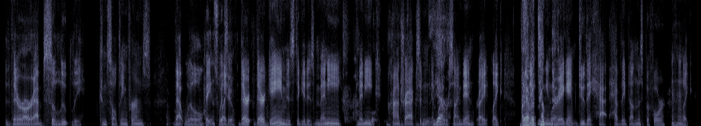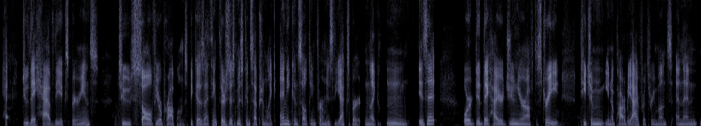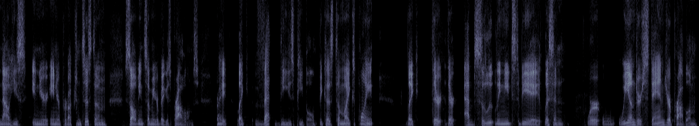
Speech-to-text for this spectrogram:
there are absolutely consulting firms that will bait and switch like you their their game is to get as many many contracts and, and yeah. whatever signed in right like They are have they a bringing their a game do they have have they done this before Mhm. like ha- do they have the experience to solve your problems because i think there's this misconception like any consulting firm is the expert and like mm, is it or did they hire junior off the street teach him you know power bi for three months and then now he's in your in your production system solving some of your biggest problems right like vet these people because to mike's point like there there absolutely needs to be a listen we're we understand your problem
